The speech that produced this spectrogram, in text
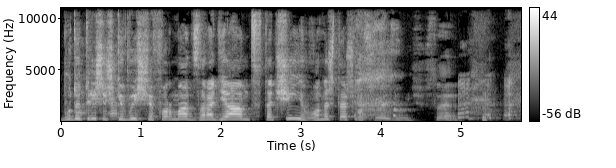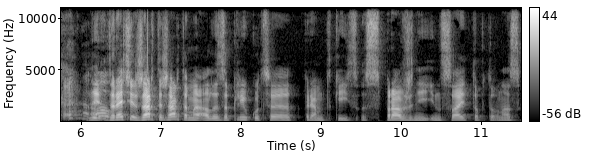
буде трішечки вище формат з радіант та вони ж теж вас вийдуть. Все. Ні, До речі, жарти жартами, але за плівку це прям такий справжній інсайт. Тобто, в нас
